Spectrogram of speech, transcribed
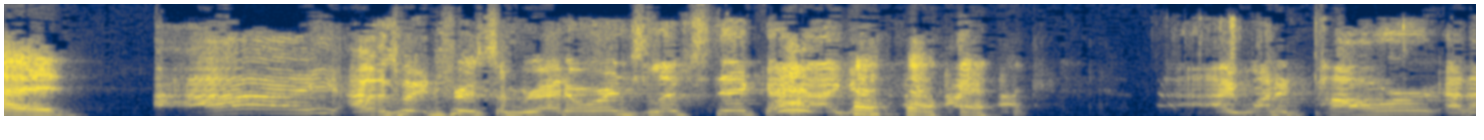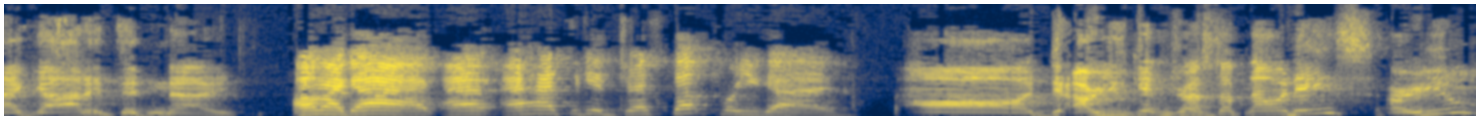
God. Hi. I was waiting for some red orange lipstick. I, I, got, I, I, wanted power, and I got it, didn't I? Oh my God! I, I had to get dressed up for you guys. Uh, are you getting dressed up nowadays? Are you?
